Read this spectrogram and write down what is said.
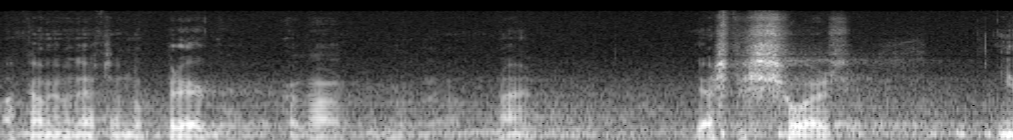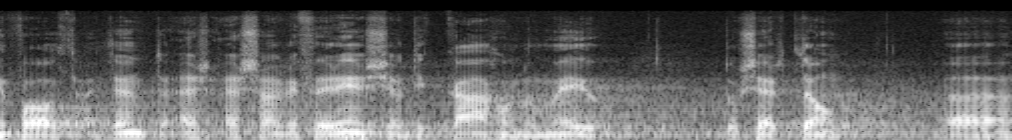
a caminhoneta no prego, ela, né? e as pessoas em volta. Então, essa referência de carro no meio do sertão, uh,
